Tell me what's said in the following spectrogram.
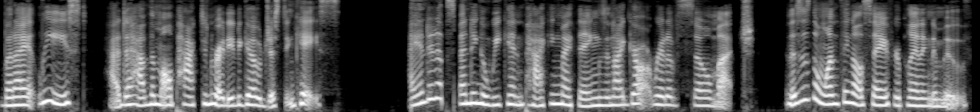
But I at least had to have them all packed and ready to go just in case. I ended up spending a weekend packing my things and I got rid of so much. And this is the one thing I'll say if you're planning to move.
